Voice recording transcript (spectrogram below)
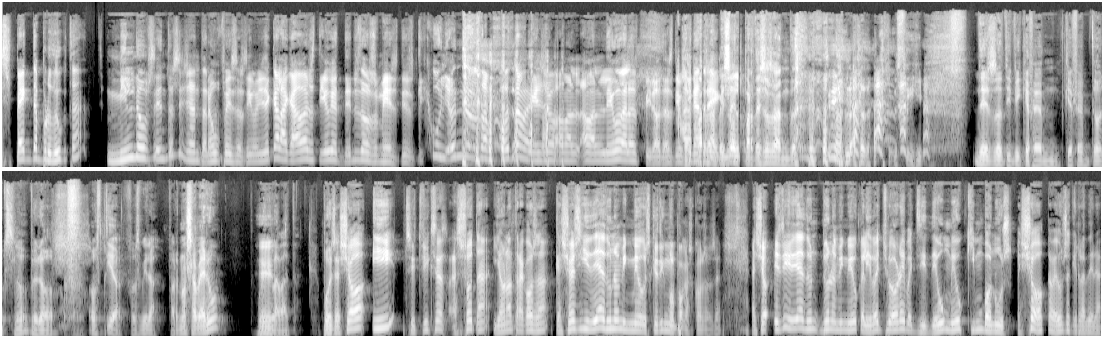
spec de producte 1.969 peces. Imagina que l'acabes, tio, que en tens dos més. Dius, què collons has de fotre amb això, amb el, amb el Lego de les pilotes, tio? Quina Agafes la trec, peça i no? la parteixes en... Sí. o sigui, és el típic que fem, que fem tots, no? Però, hòstia, doncs mira, per no saber-ho, ho he Eh. clavat. pues això, i si et fixes, a sota hi ha una altra cosa, que això és idea d'un amic meu, és que jo tinc molt poques coses, eh? Això és idea d'un amic meu que li vaig veure i vaig dir, Déu meu, quin bon ús. Això que veus aquí darrere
